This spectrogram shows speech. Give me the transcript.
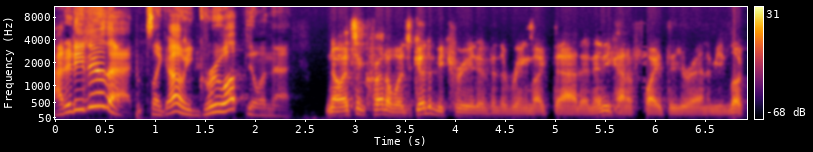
how did he do that? It's like, oh, he grew up doing that. No, it's incredible. It's good to be creative in the ring like that and any kind of fight that you're in. I mean, look,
